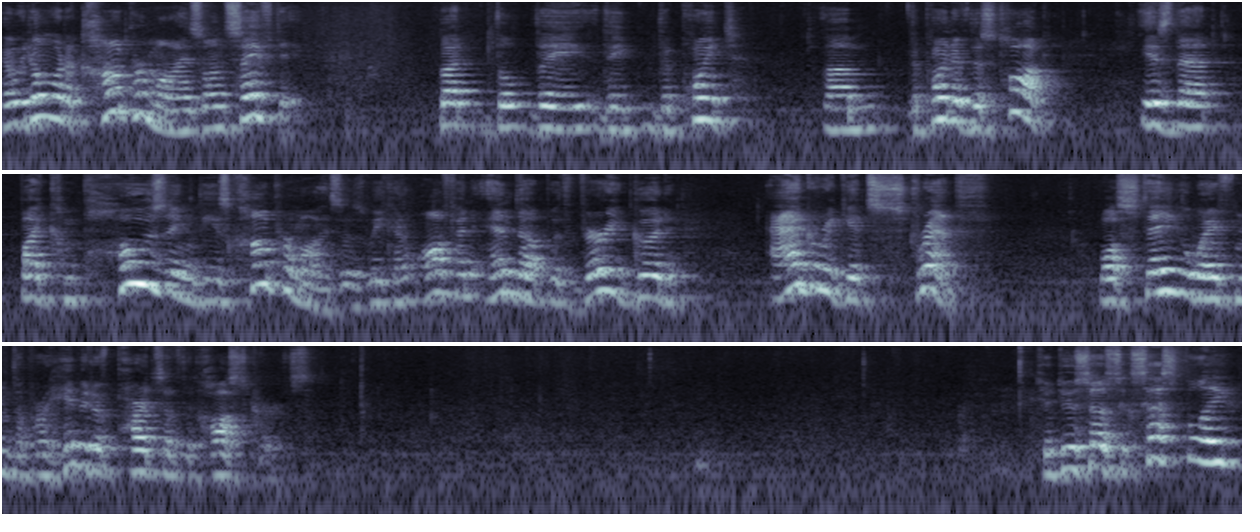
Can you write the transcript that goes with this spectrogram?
And we don't want to compromise on safety. But the, the, the, the, point, um, the point of this talk is that by composing these compromises, we can often end up with very good aggregate strength while staying away from the prohibitive parts of the cost curves. To do so successfully,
